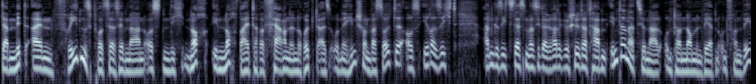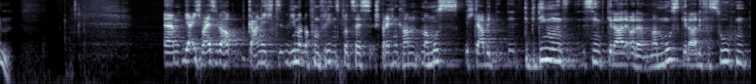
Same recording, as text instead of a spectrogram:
Damit ein Friedensprozess im Nahen Osten nicht noch in noch weitere Fernen rückt als ohnehin schon, was sollte aus Ihrer Sicht angesichts dessen, was Sie da gerade geschildert haben, international unternommen werden und von wem? Ähm, ja, ich weiß überhaupt gar nicht, wie man noch vom Friedensprozess sprechen kann. Man muss, ich glaube, die Bedingungen sind gerade, oder man muss gerade versuchen,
